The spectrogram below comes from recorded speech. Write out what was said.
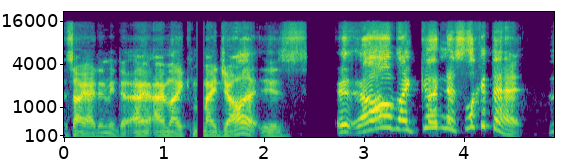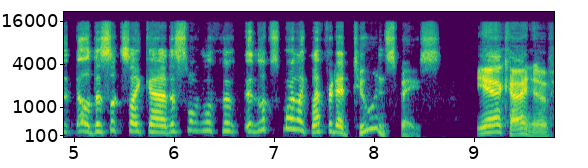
Sorry, I didn't mean to. I, I'm like, my jaw is. It- oh my goodness! Look at that. No, this looks like uh, this look, look- it looks more like Left 4 Dead 2 in space. yeah, kind of.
